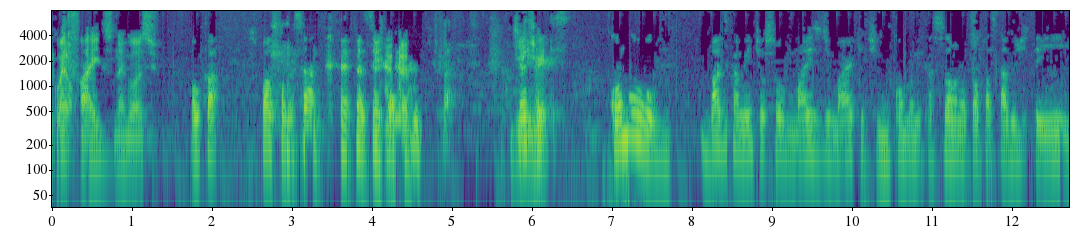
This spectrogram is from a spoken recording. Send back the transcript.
Como é Então, que faz o negócio? Opa, posso começar? Sem? Divirta-se. Como basicamente eu sou mais de marketing, comunicação, né? Estou afastado de TI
